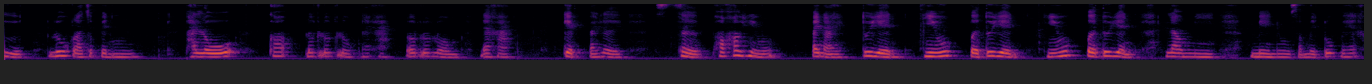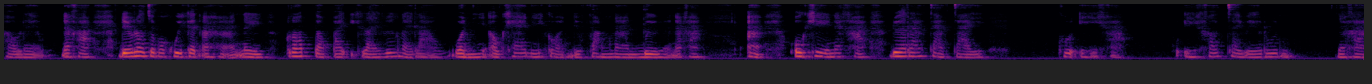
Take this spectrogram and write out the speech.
อืด ลูกเราจะเป็นพะโล้ก็ลดลดลงนะคะ ลดลดลงนะคะ เก็บไปเลย เสิร์ฟพอเข้าหิวไปไหน ตู้เย็น หิว เปิดตู้เย็น หิว เปิดตู้เย็น เรามีเมนูสำเร็จรูปไว้ให้เขาแล้วนะคะ เดี๋ยวเราจะมาคุยกันอาหารในรอบต่อไปอีกหลายเรื่องหลายราว วันนี้เอาแค่นี้ก่อน เดี๋ยวฟังนานเบื่อนะคะ อะ โอเคนะคะ ด้วยรักจากใจครูเอค่ะ ครูเอเข้าใจวัยรุ่นนะคะ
